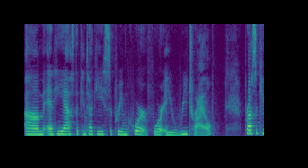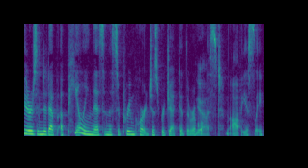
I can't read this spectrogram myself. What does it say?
um, and he asked the Kentucky Supreme Court for a retrial. Prosecutors ended up appealing this, and the Supreme Court just rejected the request, obviously.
